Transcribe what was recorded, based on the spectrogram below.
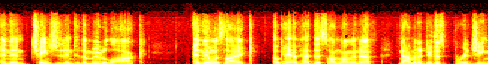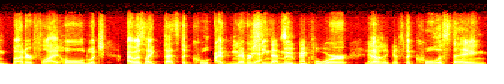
and then changed it into the Muta lock, and then was like, okay, I've had this on long enough. Now I'm gonna do this bridging butterfly hold, which I was like, that's the cool. I've never Yeah, seen that move incredible. before, and I was like, that's the coolest thing.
